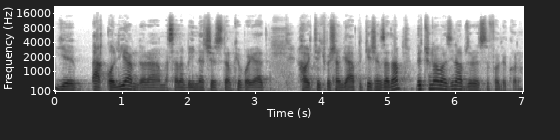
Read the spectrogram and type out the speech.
یه بقالی هم دارم. مثلا به این نچرستم که باید های تک بشم یه اپلیکیشن زدم. بتونم از این ابزار استفاده کنم.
